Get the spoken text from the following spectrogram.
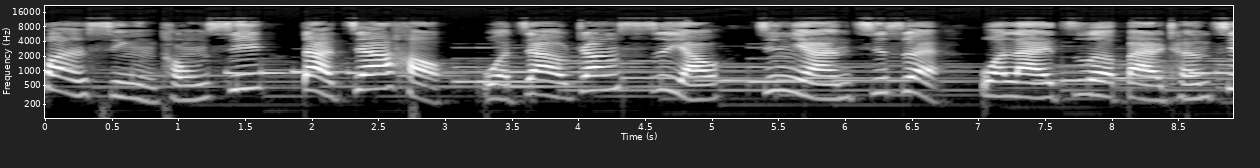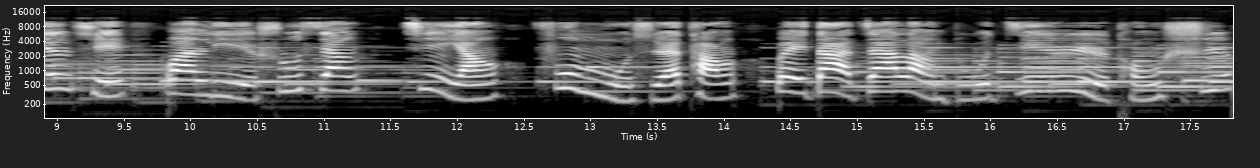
唤醒童心，大家好，我叫张思瑶，今年七岁，我来自百城千群万里书香庆阳父母学堂，为大家朗读今日童诗。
